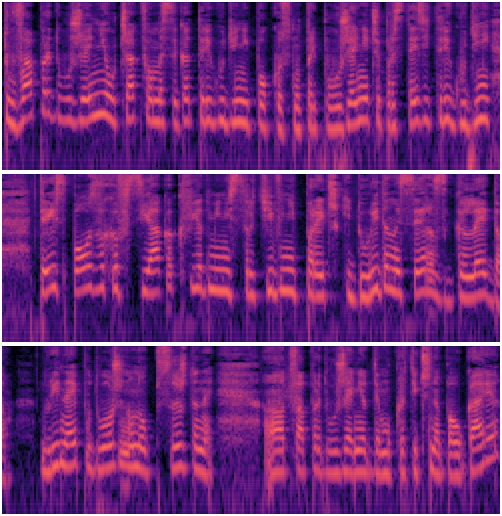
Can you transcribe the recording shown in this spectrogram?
Това предложение очакваме сега три години по-късно, при положение, че през тези три години те използваха всякакви административни пречки, дори да не се разгледа, дори не е подложено на обсъждане а, това предложение от Демократична България.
